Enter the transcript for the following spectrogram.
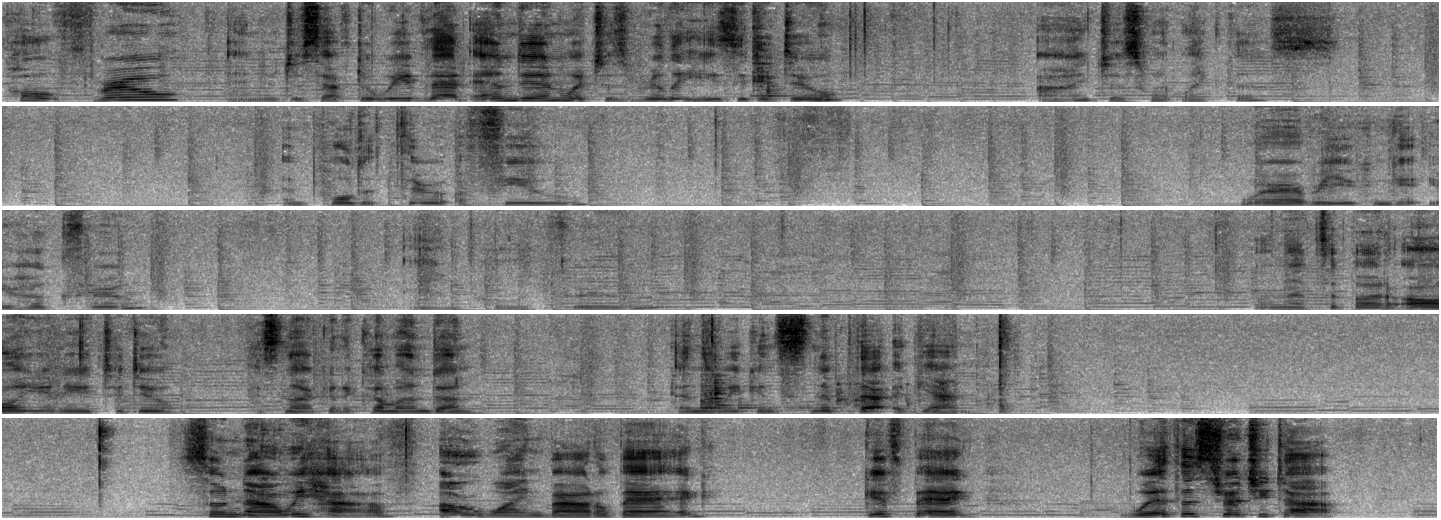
pull through, and you just have to weave that end in, which is really easy to do. I just went like this and pulled it through a few wherever you can get your hook through and pull it through. And that's about all you need to do. It's not going to come undone. And then we can snip that again. So now we have our wine bottle bag, gift bag with a stretchy top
